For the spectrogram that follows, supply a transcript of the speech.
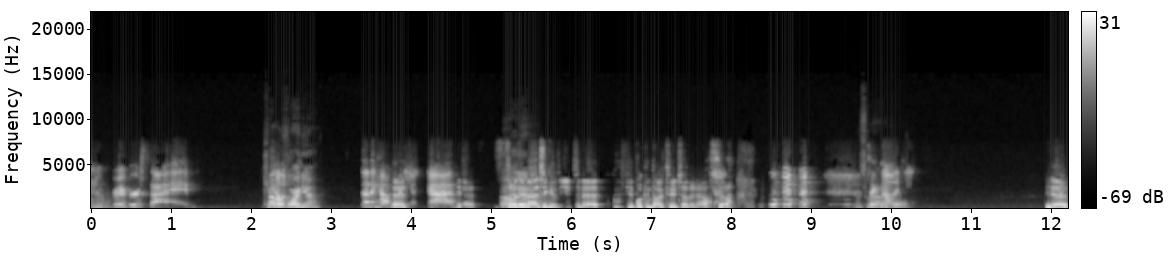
in Riverside, California. Southern California. Yeah. Yeah. Oh, Through yeah. the magic of the internet, people can talk to each other now. So That's Technology. radical. Yeah,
